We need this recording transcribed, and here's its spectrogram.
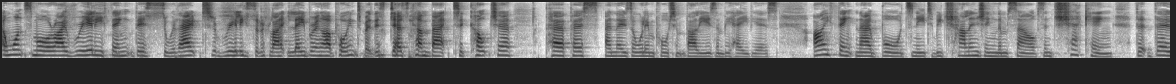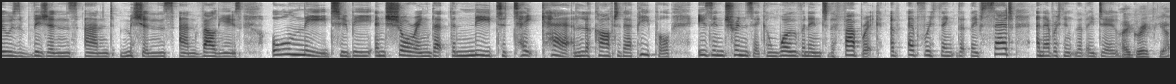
And once more, I really think this, without really sort of like labouring our point, but this does come back to culture purpose, and those all important values and behaviours. I think now boards need to be challenging themselves and checking that those visions and missions and values all need to be ensuring that the need to take care and look after their people is intrinsic and woven into the fabric of everything that they've said and everything that they do. I agree, yeah.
